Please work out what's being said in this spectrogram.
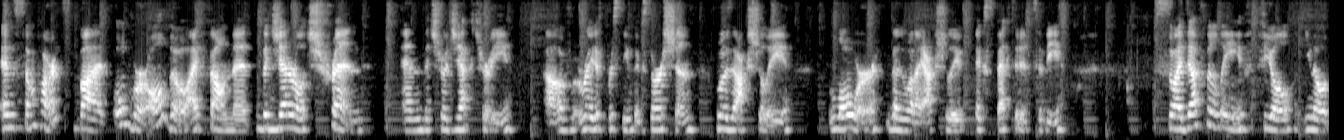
in some parts. But overall, though, I found that the general trend and the trajectory of rate of perceived exertion was actually lower than what I actually expected it to be so I definitely feel, you know,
